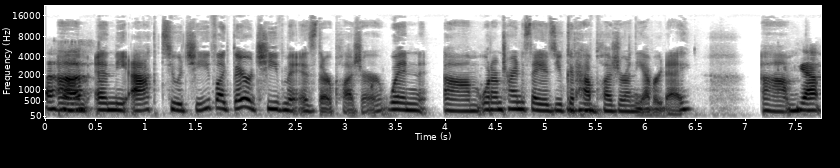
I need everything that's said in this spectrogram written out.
Uh-huh. um, and the act to achieve like their achievement is their pleasure. When um, what i'm trying to say is you could have pleasure in the everyday. Um, yeah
